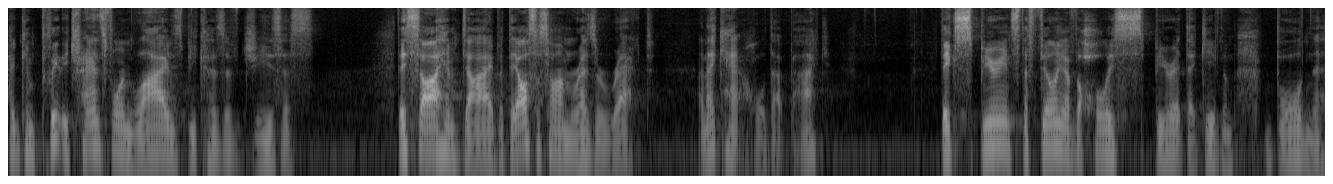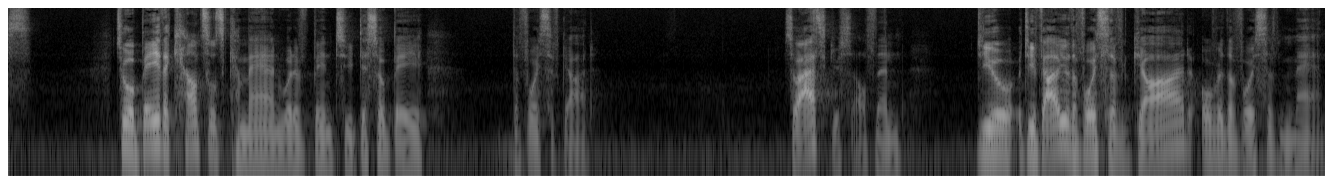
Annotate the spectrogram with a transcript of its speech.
had completely transformed lives because of Jesus. They saw him die, but they also saw him resurrect. And they can't hold that back. They experienced the filling of the Holy Spirit that gave them boldness. To obey the council's command would have been to disobey the voice of God. So ask yourself then do you, do you value the voice of God over the voice of man?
